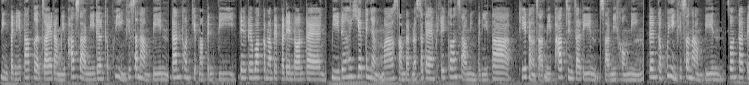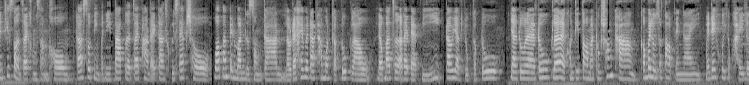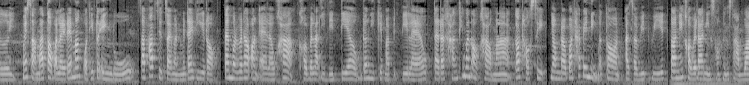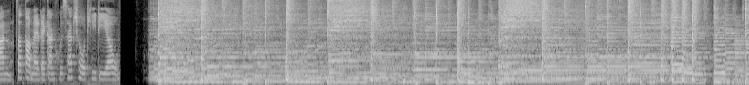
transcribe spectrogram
หนิงปณิตาเปิดใจหลังมีภาพสามีเดินกับผู้หญิงที่สนามบิน ด้านทนเก็บมาเป็นปี เรียกได้ว่ากำลังเป็นประเด็นร้อนแรง มีเรื่องให้เครียดเป็นอย่างมากสำหรับนักแสดงพิธีกรสาวหนิงปณิตา ที่หลังจากมีภาพจินจาริน สามีของหนิง เดินกับผู้หญิงที่สนามบิน จนกลายเป็นที่สนใจของสังคมล่าสุดหนิงปณิตาเปิดใจผ่านรายการคุยแซบโชว์ว่ามันเป็นวันหยุดสงการแล้วได้ให้เวลาทั้งหมดกับลูกเรา แล้วมาเจออะไรแบบนี้ เราอยากอยู่กับลูก อยากดูแลลูกและหลายคนติดต่อมาทุกช่องทาง ก็ไม่รู้จะตอบยังไง ไม่ได้คุยกับใครเลย ไม่สามารถตอบอะไรได้มากกว่าที่ตัวเองรู้ สภาพจิตใจมันไม่ได้ดีหรอก แต่หมดเวลาอ่อนแอแล้วค่ะ ขอเวลาอีกนิดเดียว เรื่องนี้เก็บมาเป็นปีแล้ว แต่ละครั้งที่มันออกข่าวมาก็ท็อกซิก ยอมรับว่าถ้าเป็นหนิงเมื่อก่อน อาจจะวิดวิดตอนนี้ขอเวลาหนิง2-3 วัน จะตอบในรายการคุยแซบโชว์ทีเดียว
